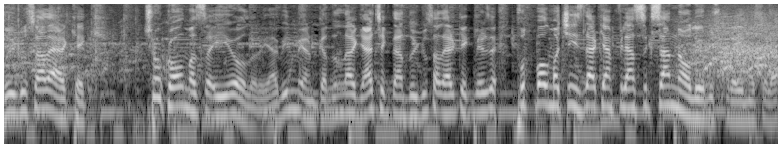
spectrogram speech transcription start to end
Duygusal erkek. Çok olmasa iyi olur ya. Bilmiyorum kadınlar gerçekten duygusal erkekleri... Futbol maçı izlerken filan sıksan ne oluyor bu spreyi mesela?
